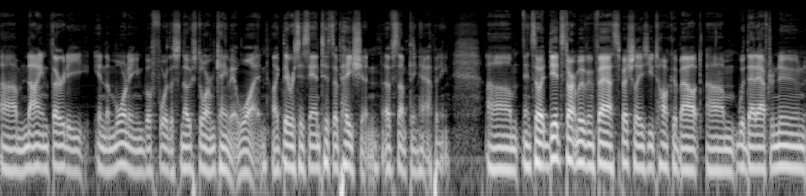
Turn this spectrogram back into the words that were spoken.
um, 9:30 in the morning before the snowstorm came at one. Like there was this anticipation of something happening. Um, and so it did start moving fast, especially as you talked about um, with that afternoon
